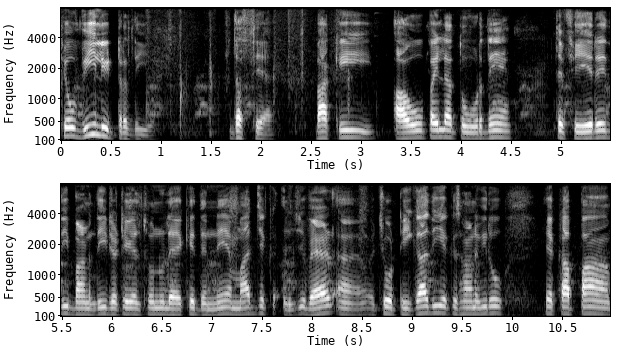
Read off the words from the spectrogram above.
ਤੇ ਉਹ 20 ਲੀਟਰ ਦੀ ਹੈ ਦੱਸਿਆ। ਬਾਕੀ ਆਓ ਪਹਿਲਾਂ ਤੋੜਦੇ ਆਂ ਤੇ ਫੇਰ ਇਹਦੀ ਬਣਦੀ ਡਿਟੇਲ ਤੁਹਾਨੂੰ ਲੈ ਕੇ ਦਿੰਨੇ ਆ। ਮੱਝ ਕ- ਝੋਟੀ ਕਾਦੀ ਹੈ ਕਿਸਾਨ ਵੀਰੋ? ਇੱਕ ਆਪਾਂ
